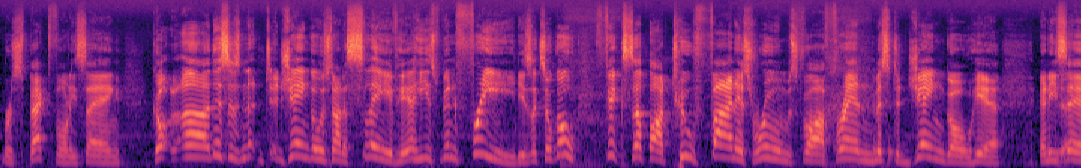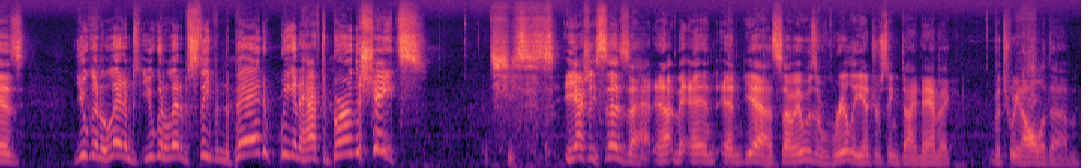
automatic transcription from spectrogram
respectful and he's saying, "Go, uh, this is not, Django is not a slave here. He's been freed." He's like, "So go fix up our two finest rooms for our friend Mister Django here." And he Yeah. says, "You gonna let him? You gonna let him sleep in the bed? We're gonna have to burn the sheets." Jesus. He actually says that, and I mean, and and yeah, so it was a really interesting dynamic between all of them.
